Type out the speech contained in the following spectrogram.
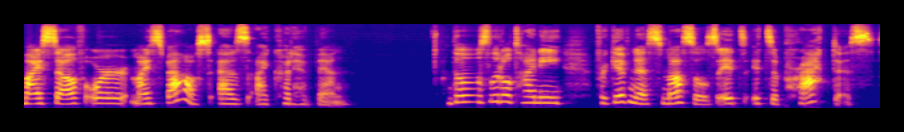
myself or my spouse as I could have been. Those little tiny forgiveness muscles, it's it's a practice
